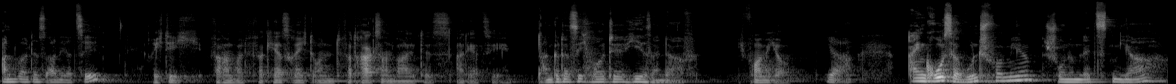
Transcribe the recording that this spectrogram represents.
Anwalt des ADAC. Richtig, Fachanwalt für Verkehrsrecht und Vertragsanwalt des ADAC. Danke, dass ich heute hier sein darf. Freue mich auch. Ja, ein großer Wunsch von mir, schon im letzten Jahr,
